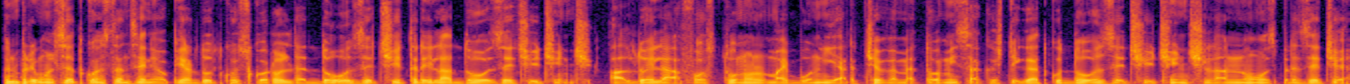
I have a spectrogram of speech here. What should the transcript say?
În primul set, constanțenii au pierdut cu scorul de 23 la 25. Al doilea a fost unul mai bun, iar CVM Tomis a câștigat cu 25 la 19.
